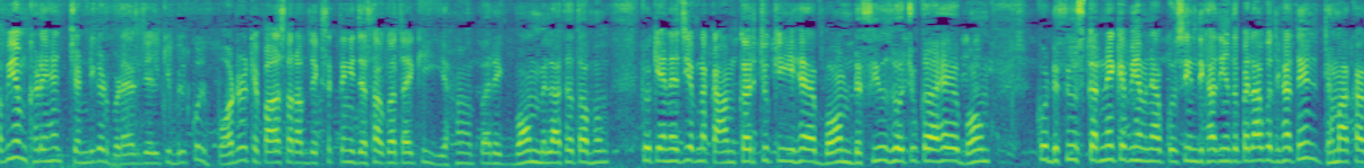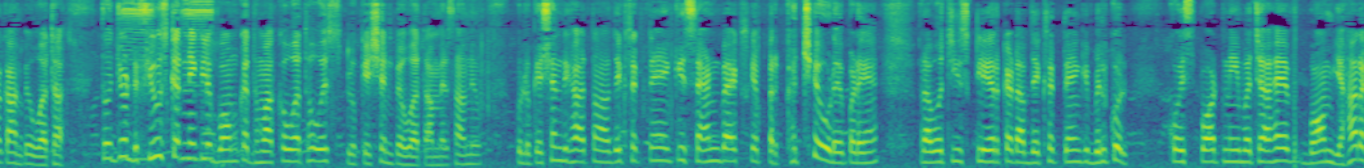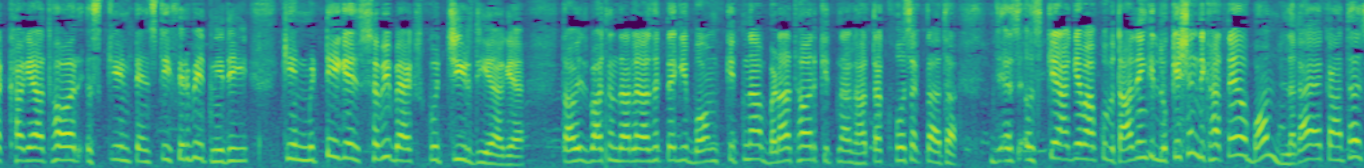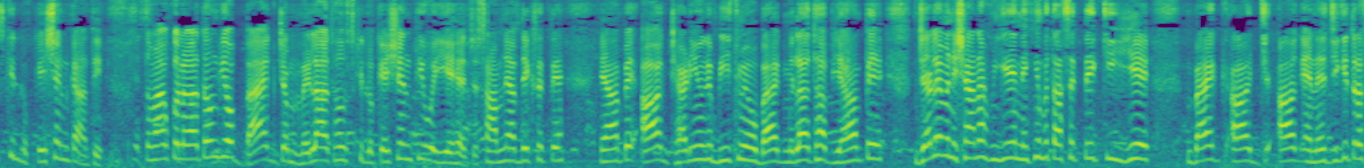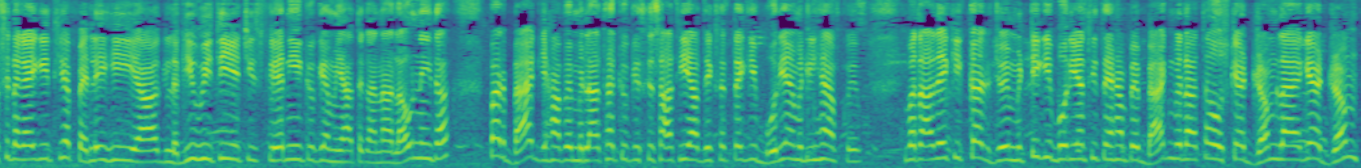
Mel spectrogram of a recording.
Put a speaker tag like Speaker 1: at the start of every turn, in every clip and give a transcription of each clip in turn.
Speaker 1: अभी हम खड़े हैं चंडीगढ़ बड़ैल जेल की बिल्कुल बॉर्डर के पास और आप देख सकते हैं कि जैसा होता है कि यहाँ पर एक बॉम्ब मिला था तो अब हम, क्योंकि एनर्जी अपना काम कर चुकी है, बॉम्ब डिफ्यूज हो चुका है, बॉम्ब को डिफ्यूज करने के भी हमने आपको सीन दिखा दिए तो पहले आपको दिखाते हैं धमाका काम पे हुआ था। तो जो डिफ्यूज करने के लिए बॉम्ब का धमाका हुआ था, वो इस लोकेशन पे हुआ था, मेरे सामने को लोकेशन दिखाता हूँ। आप देख सकते हैं कि सैंड बैग्स के पर खच्चे उड़े पड़े हैं और वो चीज़ क्लियर कट आप देख सकते हैं कि बिल्कुल कोई स्पॉट नहीं बचा है। बॉम्ब यहाँ रखा गया था और उसकी इंटेंसिटी फिर भी इतनी थी कि इन मिट्टी के सभी बैग्स को चीर दिया गया। तो आप इस बात से अंदाज़ा लगा सकते हैं कि बॉम्ब कितना बड़ा था और कितना घातक हो सकता था। जैसे उसके आगे अब आपको बता दें कि लोकेशन दिखाते हैं। वो बॉम्ब लगाया कहाँ था? उसकी लोकेशन कहाँ थी? तो मैं आपको लगाता हूँ कि वो बैग जब मिला था, उसकी लोकेशन थी, वो ये है। जो सामने आप देख सकते हैं, यहाँ पे आग झाड़ियों के बीच में वो बैग मिला था। अब यहाँ पे जले में निशाना हम ये नहीं बता सकते कि ये बैग आज आग एनर्जी की तरफ़ से लगाई गई थी या पहले ही ये आग लगी हुई थी, ये चीज़ क्लियर नहीं है क्योंकि हम यहाँ तक आना अलाउड नहीं था। पर बैग यहाँ पे मिला था क्योंकि इसके साथ ही आप देख सकते हैं कि बोरियाँ मिली हैं। आपको बता दें कि कल जो मिट्टी की बोरियाँ थी तो यहाँ पे बैग मिला था, उसके बाद ड्रम लाया गया। ड्रम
